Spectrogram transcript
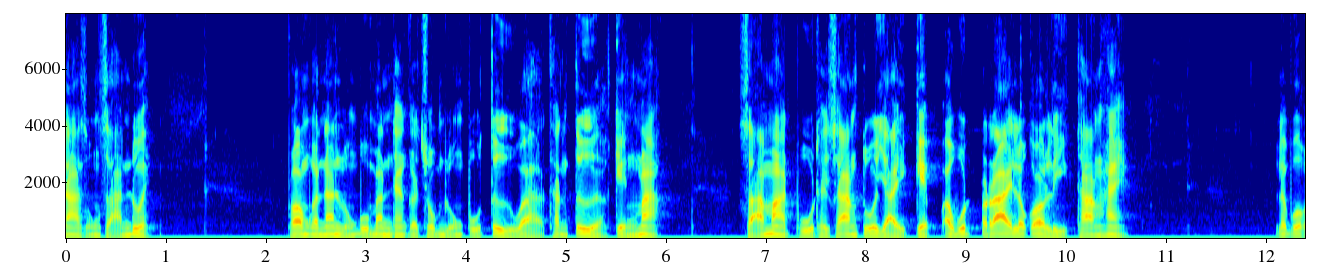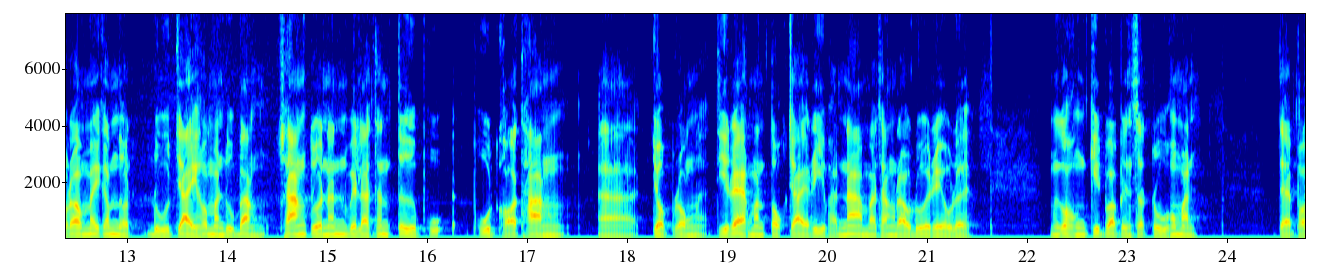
น่าสงสารด้วย พร้อมกันนั้นหลวงปู่มั่นท่านก็ชมหลวงปู่ตื้อว่าท่านตื้อเก่งมาก สามารถพูดให้ช้างตัวใหญ่ เก็บอาวุธร้ายแล้วก็หลีกทางให้ แล้วพวกเราไม่กำหนดดูใจเขามันดูบ้าง ช้างตัวนั้นเวลาท่านตื้อพูดขอทางจบลงทีแรกมันตกใจรีบหันหน้ามาทางเราโดยเร็วเลย มันก็คงคิดว่าเป็นศัตรูของมัน แต่พอ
